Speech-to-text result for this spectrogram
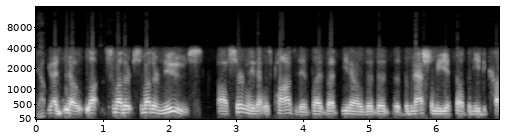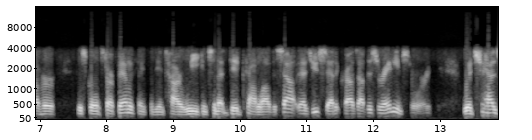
Yep. You had you know lo- some other some other news uh, certainly that was positive, but but you know the, the the the national media felt the need to cover this Gold Star family thing for the entire week, and so that did crowd a lot of this out. As you said, it crowds out this uranium story, which has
